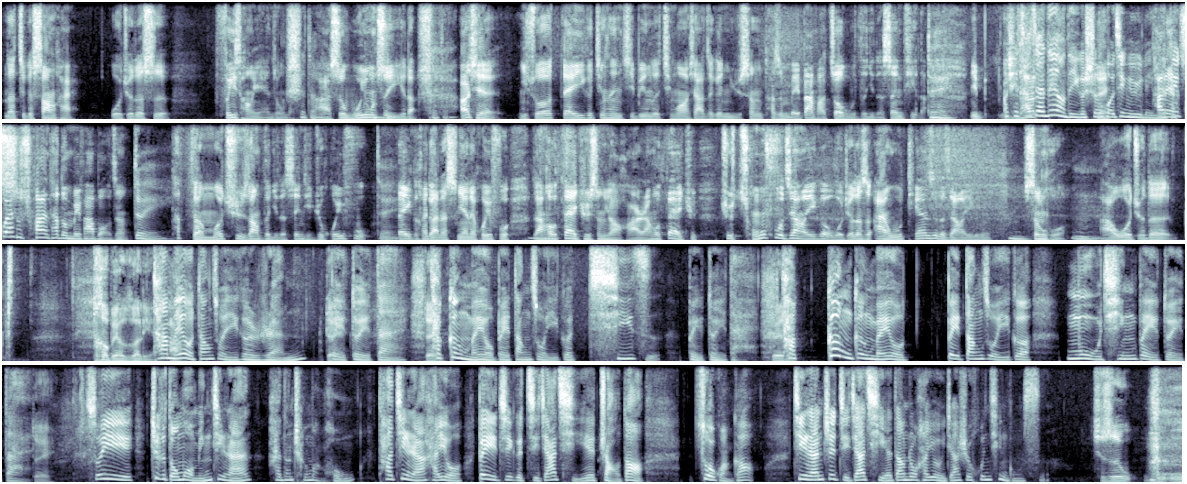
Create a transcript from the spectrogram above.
那这个伤害，我觉得是。非常严重的，是的啊，是毋庸置疑的，是的。而且你说，在一个精神疾病的情况下，这个女生她是没办法照顾自己的身体的。对，你而且她在那样的一个生活境遇里面，她连吃穿她都没法保证。对，她怎么去让自己的身体去恢复？对，在一个很短的时间内恢复，然后再去生小孩，然后再去去重复这样一个，我觉得是暗无天日的这样一个生活。嗯啊，我觉得特别恶劣。她没有当做一个人被对待，她更没有被当做一个妻子被对待，她更更没有。被当做一个母亲被对待，对，所以这个董某明竟然还能成网红，他竟然还有被这个几家企业找到做广告，竟然这几家企业当中还有一家是婚庆公司。其实我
